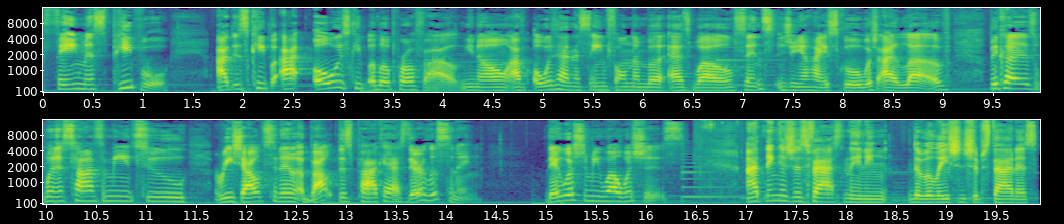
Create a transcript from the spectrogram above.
famous people I just keep I always keep a little profile, you know. I've always had the same phone number as well since junior high school, which I love because when it's time for me to reach out to them about this podcast, they're listening. They're wishing me well wishes. I think it's just fascinating the relationship status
